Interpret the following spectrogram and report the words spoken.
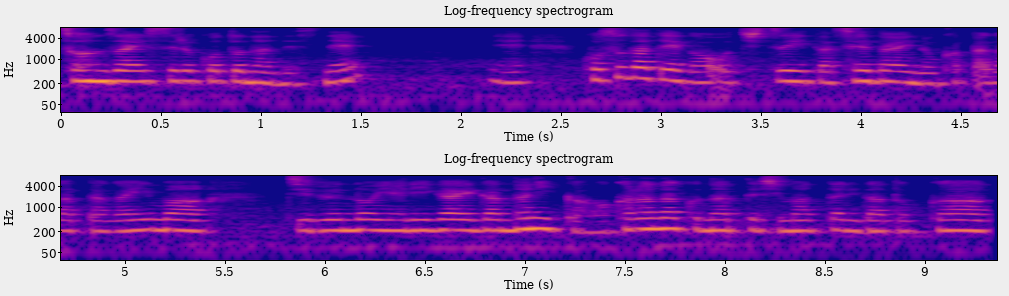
存在することなんですね。ね子育てが落ち着いた世代の方々が今自分のやりがいが何かわからなくなってしまったりだとか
